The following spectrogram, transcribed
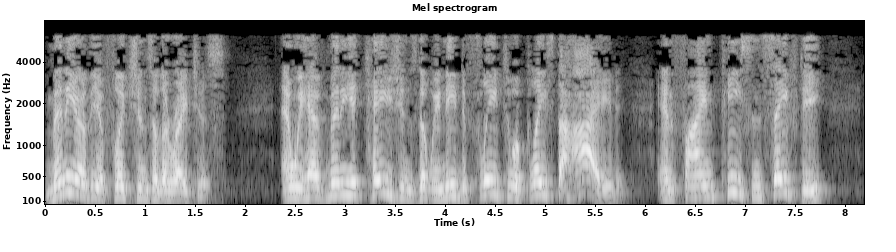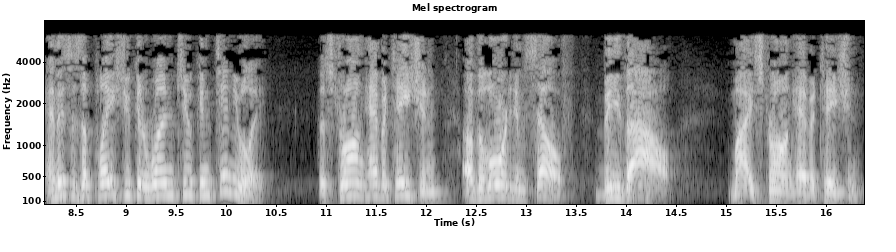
many are the afflictions of the righteous. And we have many occasions that we need to flee to a place to hide and find peace and safety. And this is a place you can run to continually. The strong habitation of the Lord himself. Be thou my strong habitation.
